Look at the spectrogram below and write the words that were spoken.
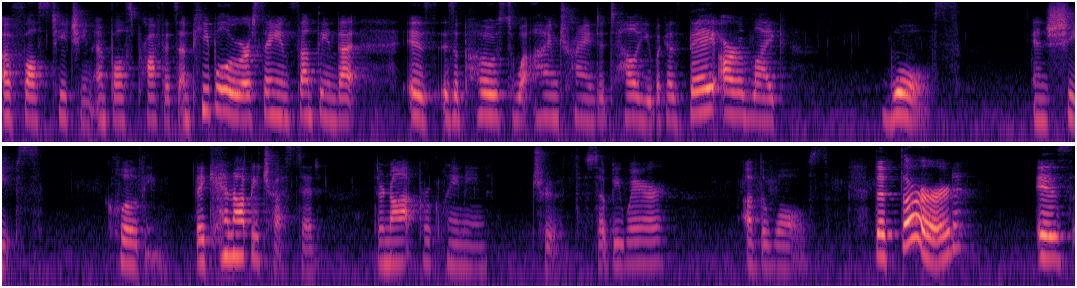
of false teaching and false prophets and people who are saying something that is, is opposed to what I'm trying to tell you because they are like wolves in sheep's clothing. They cannot be trusted. They're not proclaiming truth. So beware of the wolves. The third is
